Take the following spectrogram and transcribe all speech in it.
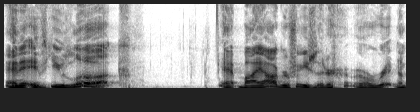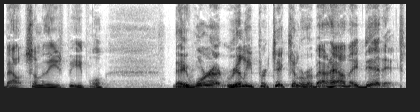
And if you look at biographies that are, are written about some of these people, they weren't really particular about how they did it.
